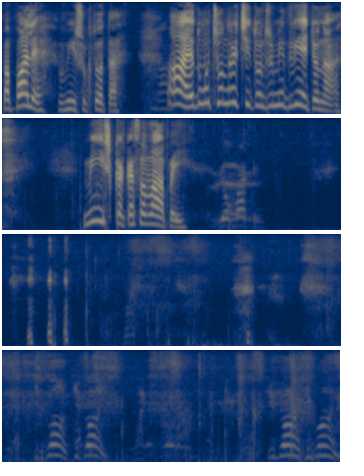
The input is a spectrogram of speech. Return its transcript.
Попали в Мишу кто-то? А, я думаю, что он рычит, он же медведь у нас. Мишка косолапый. Keep going, keep going. Keep going, keep going.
